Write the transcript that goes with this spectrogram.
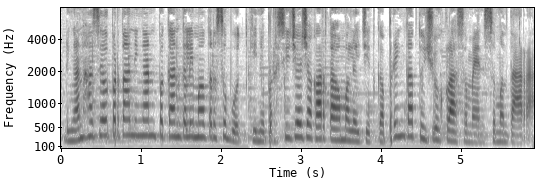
Dengan hasil pertandingan pekan kelima tersebut, kini Persija Jakarta melejit ke peringkat 7 klasemen sementara.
